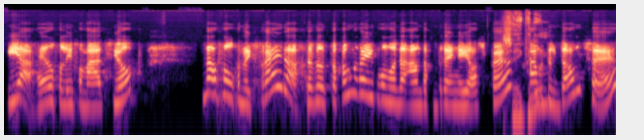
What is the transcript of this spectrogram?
ja, heel veel informatie op. Nou, volgende week vrijdag. Dat wil ik toch ook nog even onder de aandacht brengen, Jasper. Zeker Gaan we doen. dansen, hè?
